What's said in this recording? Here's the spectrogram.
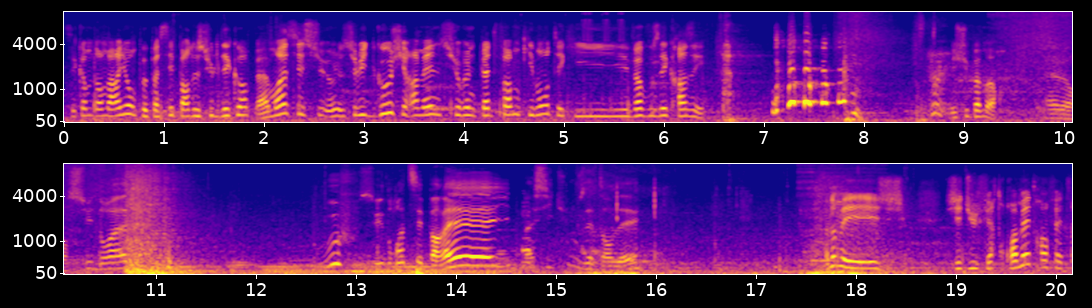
C'est comme dans Mario, on peut passer par-dessus le décor. Bah moi, c'est euh, celui de gauche, il ramène sur une plateforme qui monte et qui va vous écraser. Mais je suis pas mort. Alors, sud-droite. Ouf, sud-droite c'est pareil. Bah si tu nous attendais. Ah non mais j'ai dû faire 3 mètres en fait.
